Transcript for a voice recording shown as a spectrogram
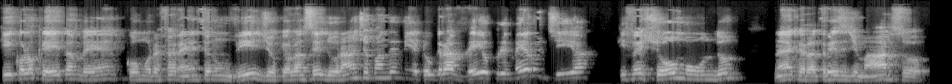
que coloquei também como referência num vídeo que eu lancei durante a pandemia, que eu gravei o primeiro dia que fechou o mundo né, que era 13 de março,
